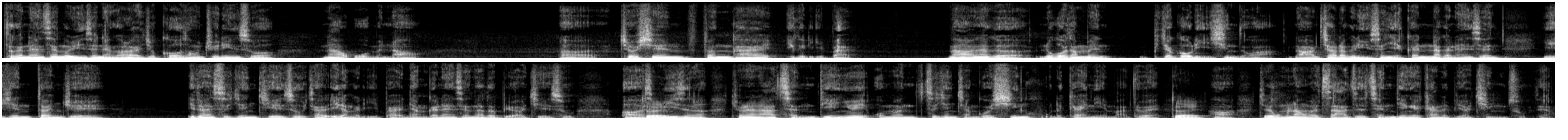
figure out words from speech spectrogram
这个男生跟女生两个后来就沟通，决定说：“那我们哦，呃，就先分开一个礼拜。然后那个，如果他们比较够理性的话，然后叫那个女生也跟那个男生也先断绝一段时间接触，加一两个礼拜，两个男生他都不要接触啊、呃？什么意思呢？就让他沉淀，因为我们之前讲过心湖的概念嘛，对不对？对啊，就是我们让我们的杂质沉淀，可以看得比较清楚。这样，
